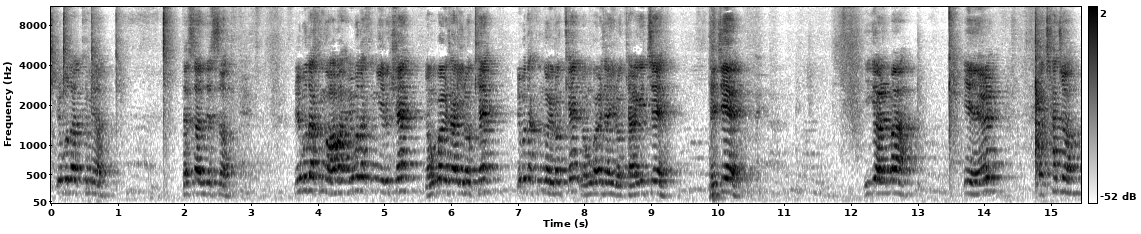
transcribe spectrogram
1보다 크면 됐어 안 됐어? 1보다 큰 거 봐봐 1보다 큰 게 이렇게 0과 1 사이 이렇게 1보다 큰 거 이렇게 0과 1 사이 이렇게 알겠지? 되지? 이게 얼마? 1 자, 차죠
